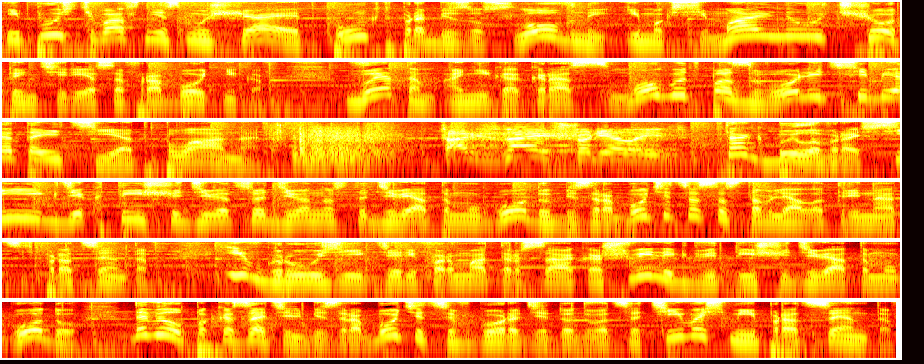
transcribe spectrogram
И пусть вас не смущает пункт про безусловный и максимальный учет интересов работников. В этом они как раз смогут позволить себе отойти от плана. Царь знает, что делает. Так было в России, где к 1999 году безработица составляла 13%, и в Грузии, где реформатор Саакашвили к 2009 году довел показатель безработицы в городе до 28%.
